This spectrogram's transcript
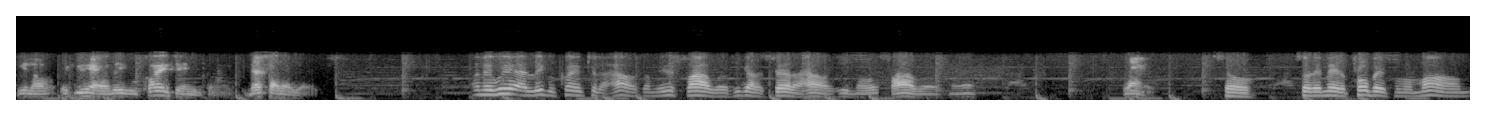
You know, if you had a legal claim to anything, that's how that works. I mean, we had legal claim to the house. I mean, it's five of us. We got to sell the house. You know, it's five of us, man. Right. So, so they made a probate for my mom,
